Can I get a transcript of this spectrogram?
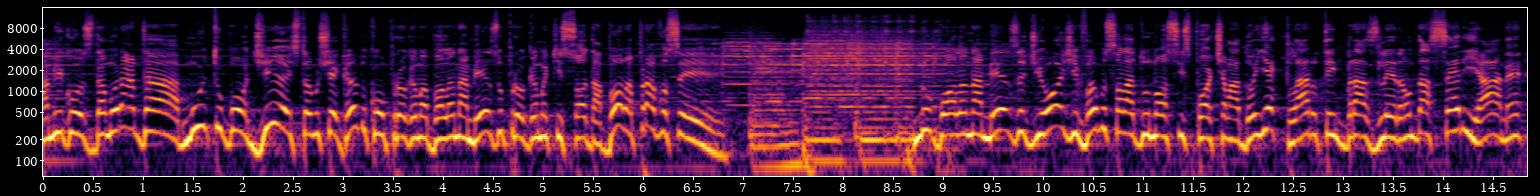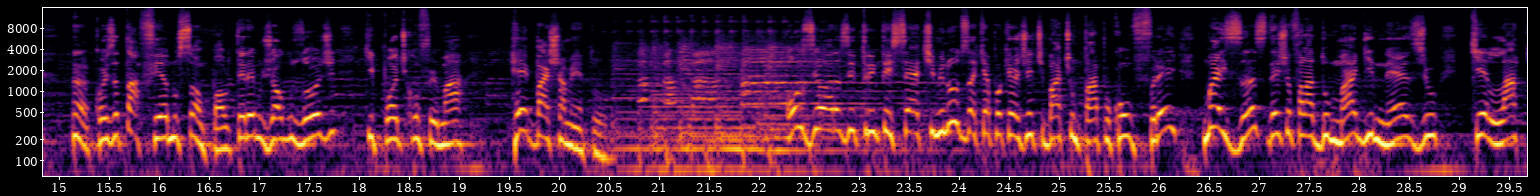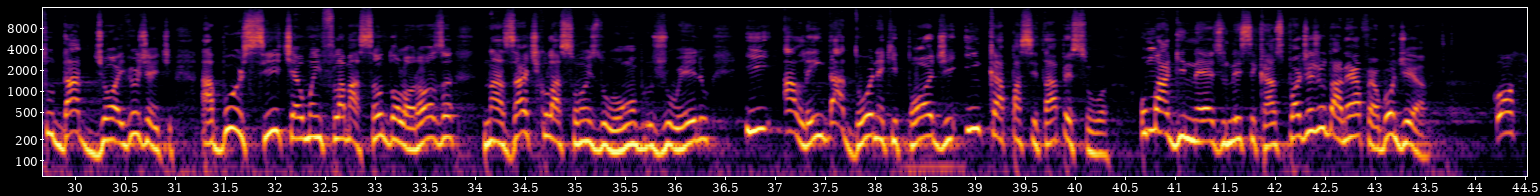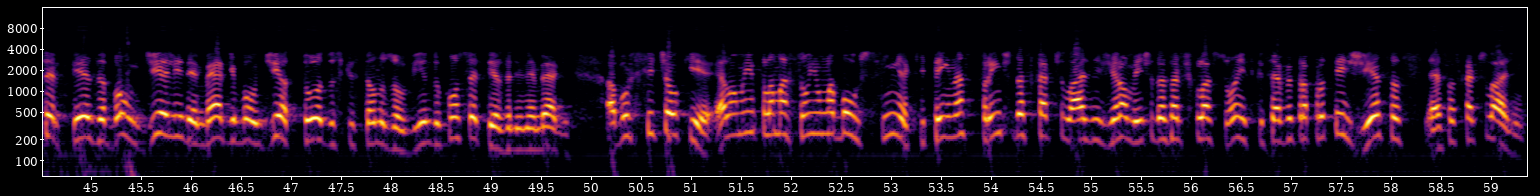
Amigos da morada, muito bom dia. Estamos chegando com o programa Bola na Mesa o programa que só dá bola pra você. No Bola na Mesa de hoje, vamos falar do nosso esporte amador e, é claro, tem Brasileirão da Série A, né? Coisa tá feia no São Paulo. Teremos jogos hoje que pode confirmar rebaixamento. 11 horas e 37 minutos. Daqui a pouco a gente bate um papo com o Frei. Mas antes, deixa eu falar do magnésio quelato da Joy, viu, gente? A bursite é uma inflamação dolorosa nas articulações do ombro, joelho e além da dor, né, que pode incapacitar a pessoa. O magnésio, nesse caso, pode ajudar, né, Rafael? Bom dia. Com certeza. Bom dia, Lindenberg. Bom dia a todos que estão nos ouvindo. Com certeza, Lindenberg. A bursite é o quê? Ela é uma inflamação em uma bolsinha que tem na frente das cartilagens, geralmente das articulações, que serve para proteger essas, essas cartilagens.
